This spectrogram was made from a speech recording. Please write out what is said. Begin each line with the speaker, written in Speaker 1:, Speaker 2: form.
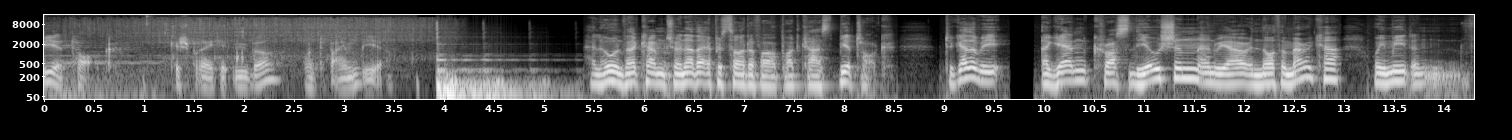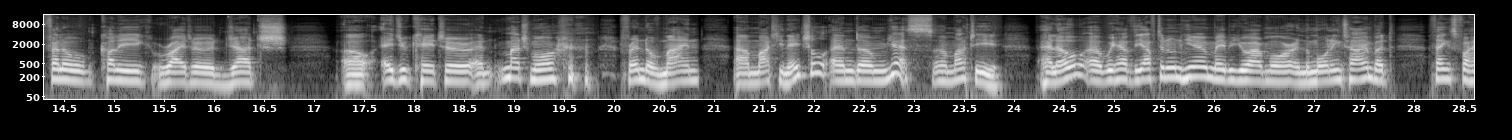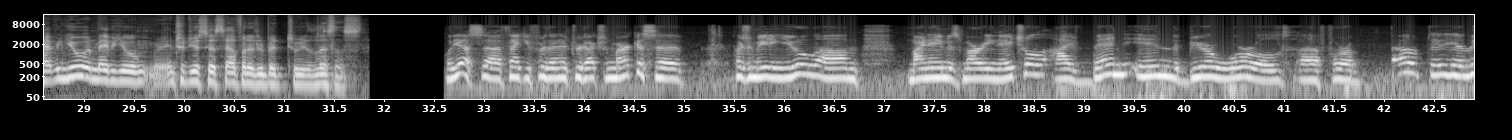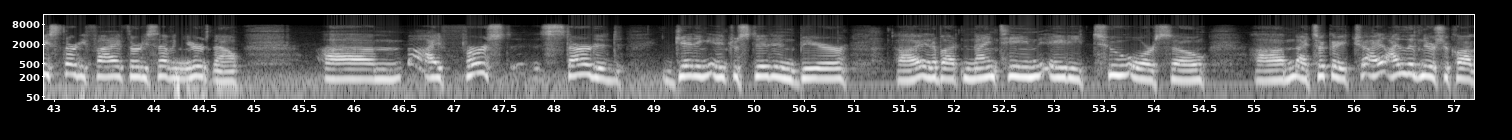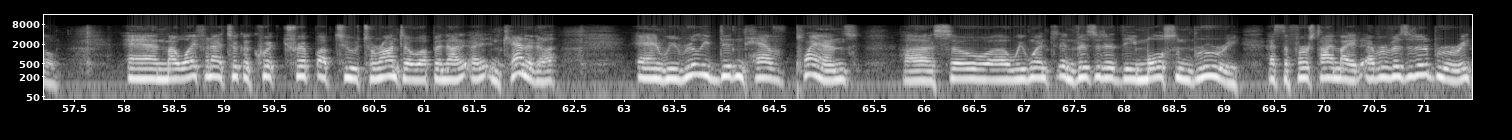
Speaker 1: Beer Talk. Gespräche über und beim Bier.
Speaker 2: Hello and welcome to another episode of our podcast Beer Talk. Together we again cross the ocean and we are in North America. We meet a fellow colleague, writer, judge, uh, educator, and much more. Friend of mine, uh, Marty Nachel. And um, yes, uh, Marty, hello. Uh, we have the afternoon here. Maybe you are more in the morning time, but thanks for having you. And maybe you introduce yourself a little bit to the listeners.
Speaker 3: Well, yes, uh, thank you for that introduction, Marcus. Uh, pleasure meeting you. Um, my name is Marty Nachel. I've been in the beer world uh, for about uh, at least 35, 37 years now. Um, I first started getting interested in beer uh, in about 1982 or so. Um, I took a. I, I live near Chicago, and my wife and I took a quick trip up to Toronto, up in uh, in Canada, and we really didn't have plans. Uh, so uh, we went and visited the Molson Brewery. That's the first time I had ever visited a brewery,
